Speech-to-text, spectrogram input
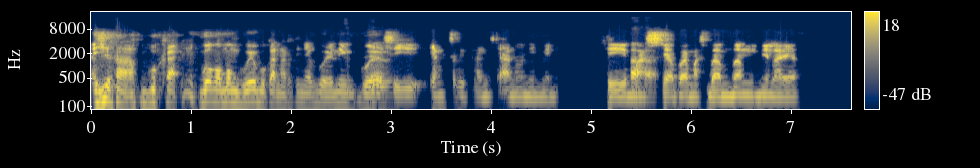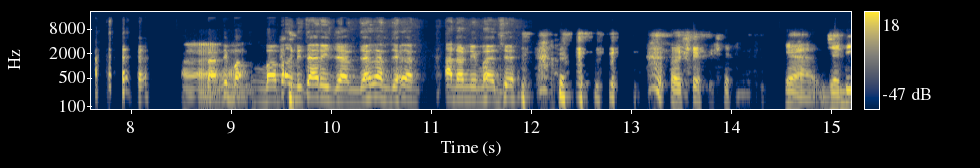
Iya, bukan. Gue ngomong gue bukan artinya gue. Ini gue Iya. si yang ceritain si anonim ini. Si Mas siapa ya? Mas Bambang inilah ya. Eh, Nanti ba- Bapak dicari Jan, jangan jangan anonim aja. Oke, oke. Ya, jadi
